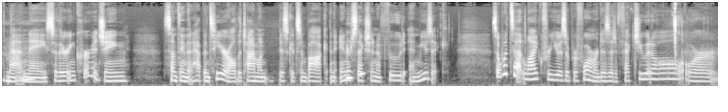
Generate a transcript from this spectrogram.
Mm-hmm. matinee. So they're encouraging something that happens here all the time on Biscuits and Bach, Mm-hmm. an intersection of food and music. So what's that like for you as a performer? Does it affect you at all, or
